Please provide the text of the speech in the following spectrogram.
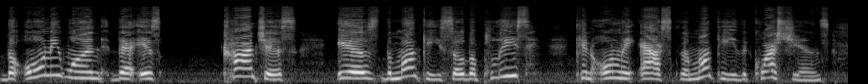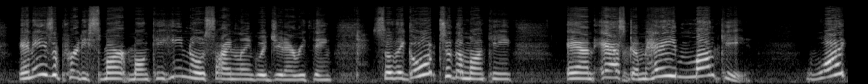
the only one that is conscious is the monkey. So the police can only ask the monkey the questions. And he's a pretty smart monkey. He knows sign language and everything. So they go up to the monkey and ask him, hey, monkey, what,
